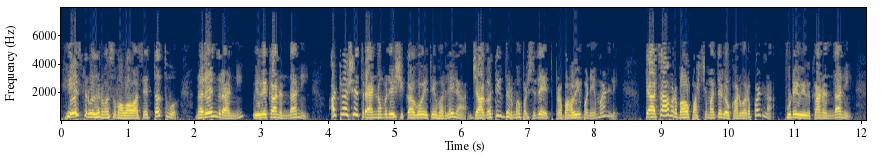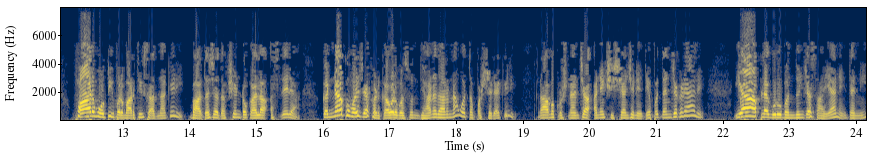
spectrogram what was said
हे सर्व धर्मसमभावाचे तत्व नरेंद्रांनी विवेकानंदांनी अठराशे त्र्याण्णवमध्ये शिकागो येथे भरलेल्या जागतिक धर्म परिषदेत प्रभावीपणे मांडले. त्याचा प्रभाव पाश्चिमात्य लोकांवर पडला. पुढे विवेकानंदांनी फार मोठी परमार्थिक साधना केली. भारताच्या दक्षिण टोकाला असलेल्या कन्याकुमारीच्या खडकावर बसून ध्यानधारणा व तपश्चर्या केली. रामकृष्णांच्या अनेक शिष्यांचे नेतेपद त्यांच्याकडे आले. या आपल्या गुरुबंधूंच्या सहाय्याने त्यांनी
